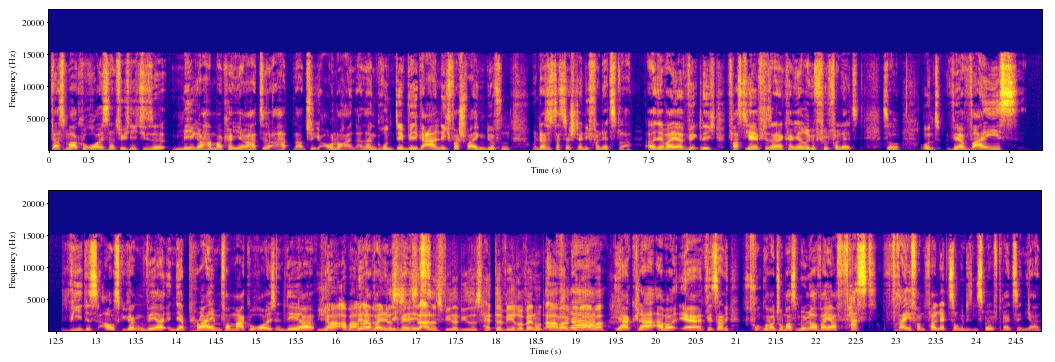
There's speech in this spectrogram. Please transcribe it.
dass Marco Reus natürlich nicht diese mega Hammer-Karriere hatte, hat natürlich auch noch einen anderen Grund, den wir gar nicht verschweigen dürfen. Und das ist, dass er ständig verletzt war. Also der war ja wirklich fast die Hälfte seiner Karriere gefühlt verletzt. So. Und wer weiß, wie das ausgegangen wäre in der Prime von Marco Reus, in der ja, aber mittlerweile das nicht mehr ist. ist alles wieder dieses hätte, wäre, wenn und aber Gelaber. Ja, klar, aber er hat jetzt auch nicht. Guck mal, Thomas Müller war ja fast frei von Verletzungen in diesen 12, 13 Jahren.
